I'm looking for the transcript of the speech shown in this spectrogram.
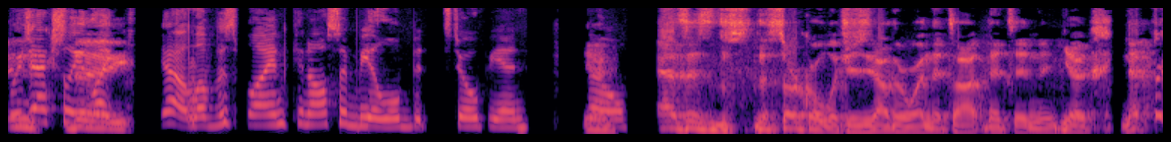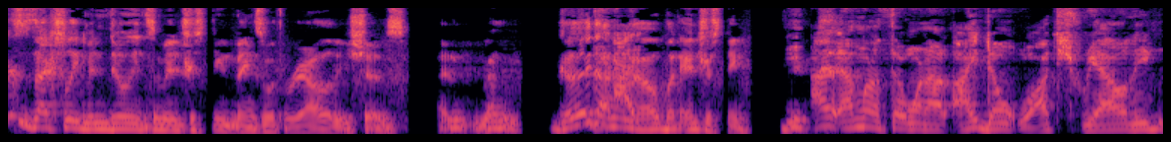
which actually, the- like, yeah, Love is Blind can also be a little bit dystopian. Yeah. So As is the, the Circle, which is the other one that's on, that's in the. You know, Netflix has actually been doing some interesting things with reality shows. And, and good, I don't I- know, but interesting. I, I'm going to throw one out. I don't watch reality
